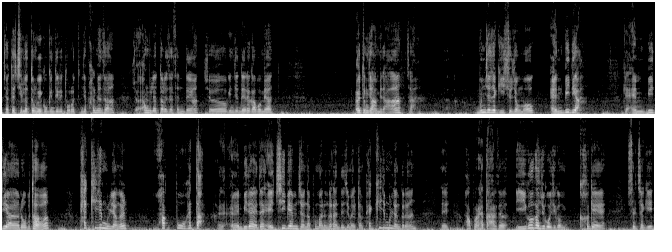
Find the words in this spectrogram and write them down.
저때 질렀던 외국인들이 도로 이제 팔면서 쭉 밀려 떨어졌었는데요. 쭉 이제 내려가 보면 등장합니다. 자 문제적 이슈 종목 엔비디아 그 엔비디아로부터 패키지 물량을 확보했다. 엔비디아에 대해 HBM 전납품하는 건안 되지만 일단 패키지 물량들은 예, 확보를 했다. 그래서 이거 가지고 지금 크게 실적이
